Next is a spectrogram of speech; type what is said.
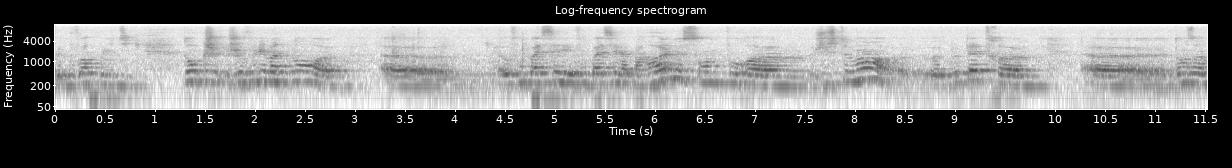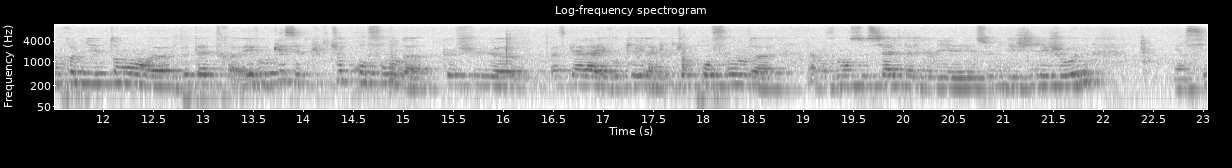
le pouvoir politique. Donc je, voulais maintenant vous passez, vous passez la parole sans pour euh, justement euh, peut-être euh, dans un premier temps peut-être évoquer cette culture profonde que fut Pascal a évoqué la culture profonde d'un mouvement social tel que celui des Gilets jaunes. Merci.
